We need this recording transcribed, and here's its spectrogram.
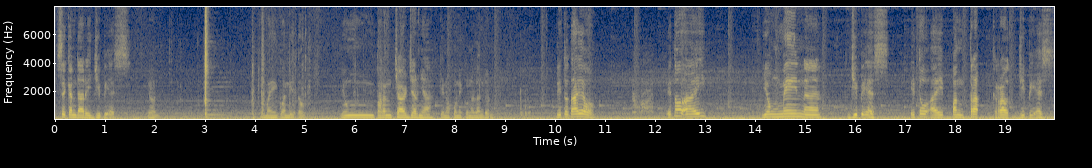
secondary GPS yun may kuan dito. Yung parang charger niya kinukunik ko na lang doon dito tayo. Ito ay yung main na GPS ito ay pang track route GPS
